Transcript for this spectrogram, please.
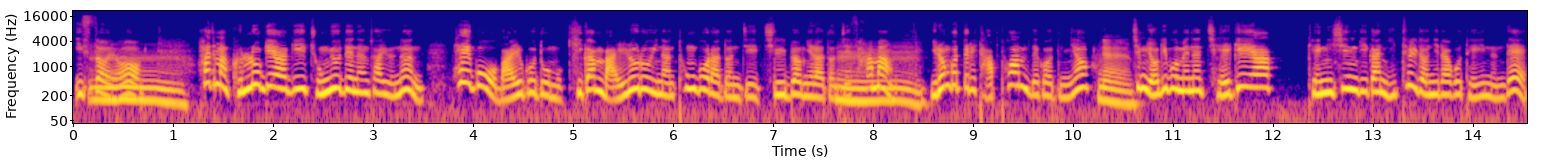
있어요. 음. 하지만 근로계약이 종료되는 사유는 해고 말고도 뭐 기간 만료로 인한 통보라든지 질병이라든지 음. 사망 이런 것들이 다 포함되거든요. 네. 지금 여기 보면은 재계약 갱신 기간 이틀 전이라고 돼 있는데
